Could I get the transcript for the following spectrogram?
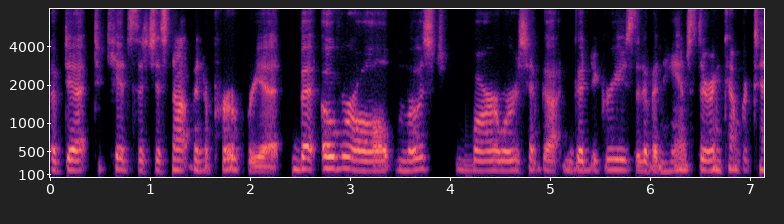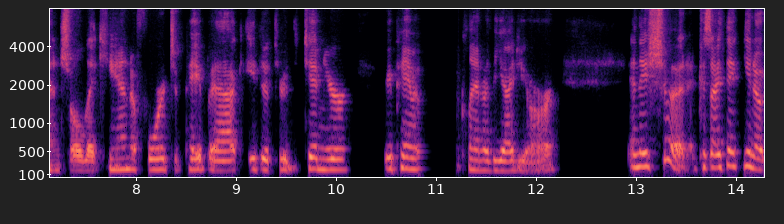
of debt to kids that's just not been appropriate. But overall, most borrowers have gotten good degrees that have enhanced their income potential. They can afford to pay back either through the 10-year repayment plan or the IDR and they should because i think you know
